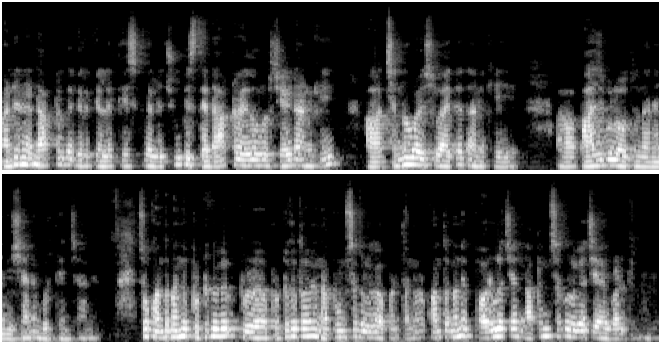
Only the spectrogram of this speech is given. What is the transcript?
వెంటనే డాక్టర్ దగ్గరికి వెళ్ళి తీసుకువెళ్ళి చూపిస్తే డాక్టర్ ఏదో ఒకటి చేయడానికి ఆ చిన్న వయసులో అయితే దానికి పాజిబుల్ అవుతుంది అనే విషయాన్ని గుర్తించాలి. సో కొంతమంది పుట్టుక పుట్టుకతోనే నపుంసకులుగా పడుతున్నారు. కొంతమంది పరులచే నపుంసకులుగా చేయబడుతున్నారు.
